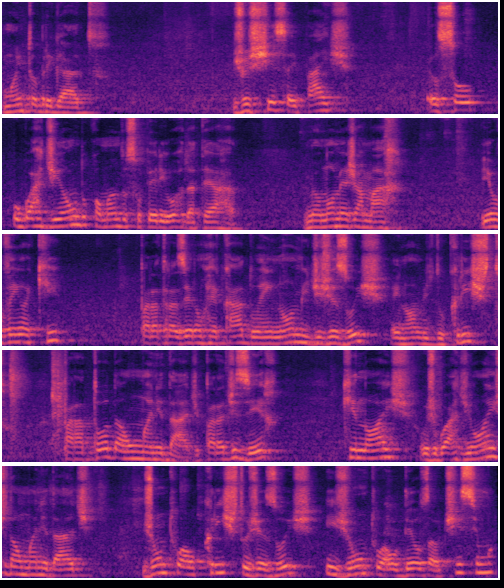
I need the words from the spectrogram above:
Muito obrigado. Justiça e paz. Eu sou o guardião do Comando Superior da Terra. Meu nome é Jamar. E eu venho aqui para trazer um recado em nome de Jesus, em nome do Cristo, para toda a humanidade, para dizer que nós, os guardiões da humanidade, junto ao Cristo Jesus e junto ao Deus Altíssimo,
